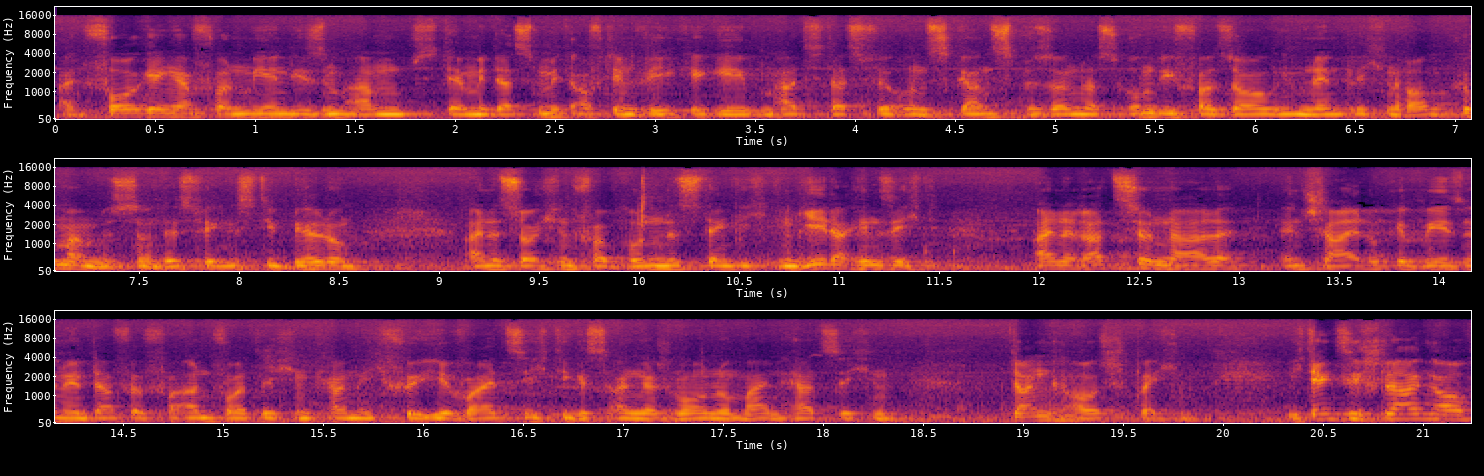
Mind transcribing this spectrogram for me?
ein Vorgänger von mir in diesem Amt, der mir das mit auf den Weg gegeben hat, dass wir uns ganz besonders um die Versorgung im ländlichen Raum kümmern müssen. Und deswegen ist die Bildung eines solchen Verbundes, denke ich, in jeder Hinsicht eine rationale Entscheidung gewesen. Und den dafür Verantwortlichen kann ich für ihr weitsichtiges Engagement nur meinen herzlichen Dank aussprechen. Ich denke, Sie schlagen auch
